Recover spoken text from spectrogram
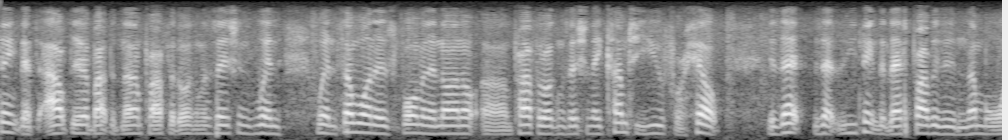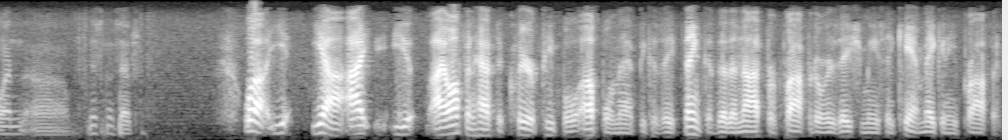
think that's out there about the nonprofit organizations? When when someone is forming a nonprofit um, organization, they come to you for help. Is that is that you think that that's probably the number one uh, misconception? Well, yeah, I you, I often have to clear people up on that because they think that a not-for-profit organization means they can't make any profit,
